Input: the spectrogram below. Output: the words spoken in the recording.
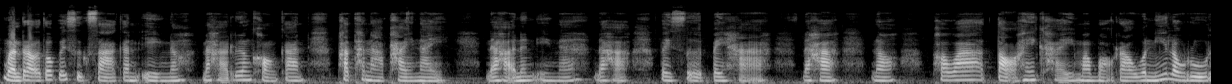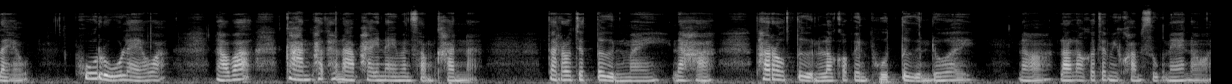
เหมือนเราต้องไปศึกษากันเองเนาะนะคะ เรื่องของการพัฒนาภายในนะคะ นั่นเองนะนะคะ ไปเสิร์ชไปหานะคะเนาะ เพราะว่าต่อให้ใครมาบอกเราวันนี้เรารู้แล้ว ผู้รู้แล้วอะนะว่าการพัฒนาภายในมันสำคัญอะแต่เราจะตื่นไหมนะคะ ถ้าเราตื่นเราก็เป็นผู้ตื่นด้วยเนาะแล้วเราก็จะมีความสุขแน่นอน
